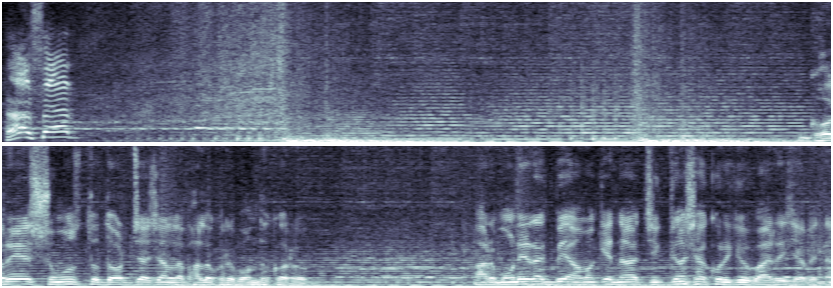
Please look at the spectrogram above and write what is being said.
হ্যাঁ স্যার। ঘরের সমস্ত দরজা জানলা ভালো করে বন্ধ করো। আর মনে রাখবে আমাকে না জিজ্ঞাসা করে কেউ বাইরে যাবে না।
